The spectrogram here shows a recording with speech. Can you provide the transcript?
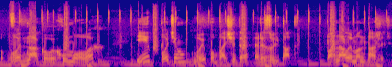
в однакових умовах, і потім ви побачите результат. Погнали монтажить.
